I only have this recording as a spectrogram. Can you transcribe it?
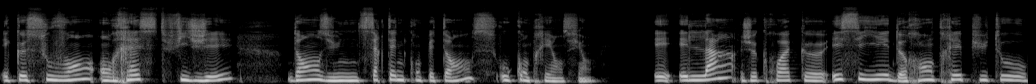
et que souvent on reste figé dans une certaine compétence ou compréhension. Et, là, je crois que essayer de rentrer plutôt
